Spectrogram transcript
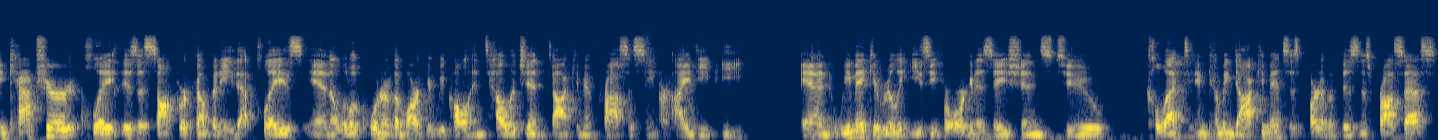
Encapture play is a software company that plays in a little corner of the market we call intelligent document processing or IDP. And we make it really easy for organizations to collect incoming documents as part of a business process.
